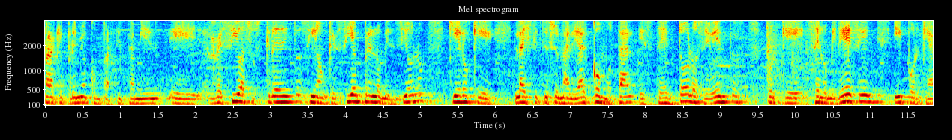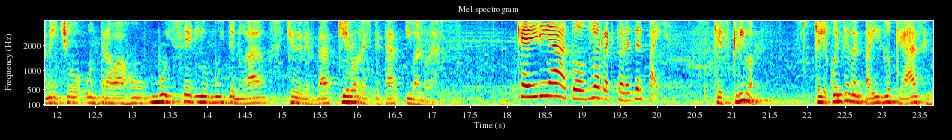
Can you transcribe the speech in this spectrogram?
para que Premio Compartir también eh, reciba sus créditos y aunque siempre lo menciono, quiero que la institucionalidad como tal esté en todos los eventos porque se lo merecen y porque han hecho un trabajo muy serio, muy denodado, que de verdad quiero respetar y valorar. ¿Qué diría a todos los rectores del país? Que escriban, que le cuenten al país lo que hacen.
